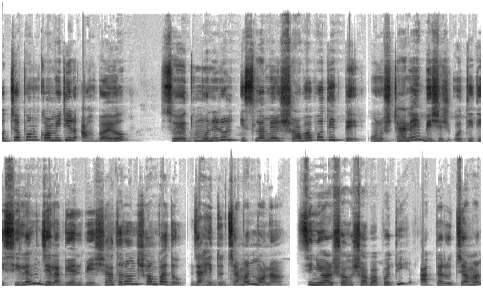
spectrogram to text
উদযাপন কমিটির আহ্বায়ক সৈয়দ মনিরুল ইসলামের সভাপতিত্বে অনুষ্ঠানে বিশেষ অতিথি ছিলেন জেলা বিএনপির সাধারণ সম্পাদক জাহিদুজ্জামান মনা, সিনিয়র সহসভাপতি আক্তারুজ্জামান,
